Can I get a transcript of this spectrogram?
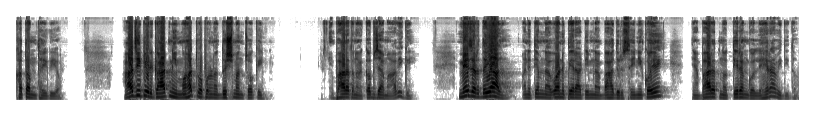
ખતમ થઈ ગયો. હાજીપીર ઘાટની મહત્વપૂર્ણ દુશ્મન ચોકી ભારતના કબજામાં આવી ગઈ. મેજર દયાલ અને તેમના વન પેરા ટીમના બહાદુર સૈનિકોએ ત્યાં ભારતનો તિરંગો લહેરાવી દીધો.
